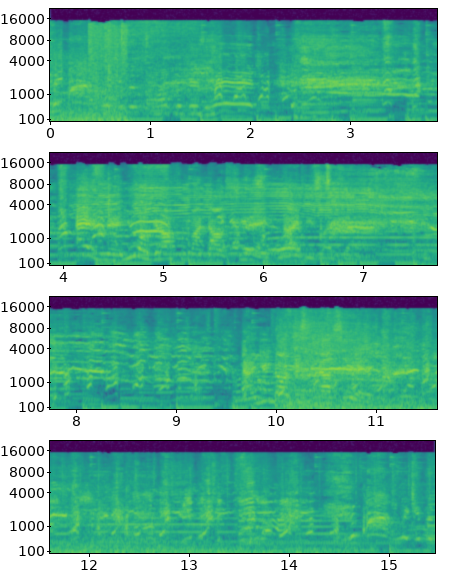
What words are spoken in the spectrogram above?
Look at the top of his head. Hey, man, you gonna get off of my dog Ceeday 90s like that. Now, you know this is not Ceeday. Look at the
